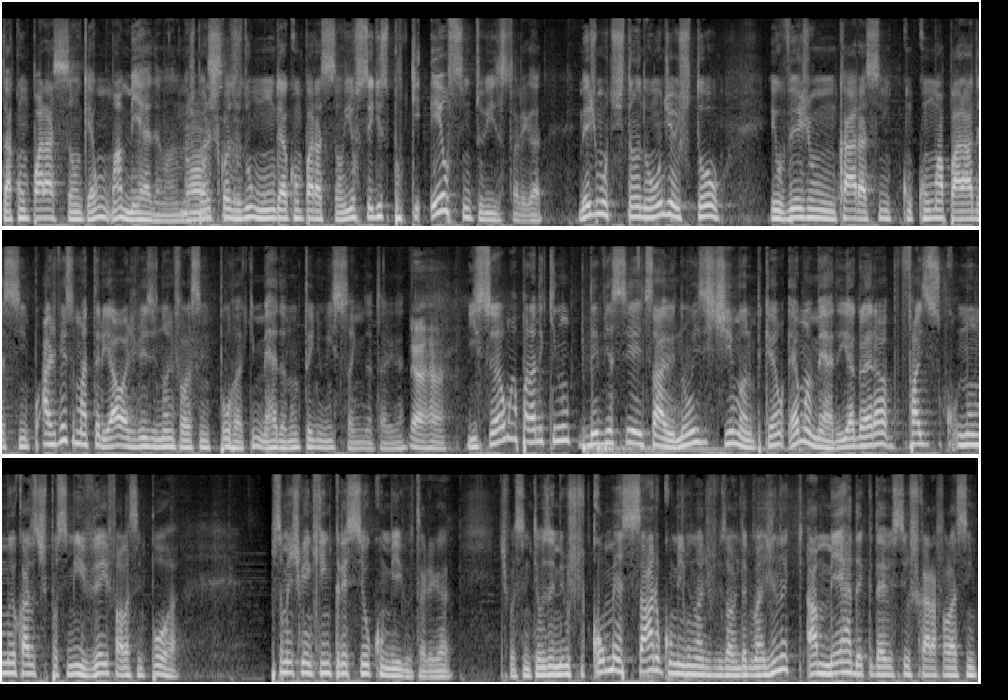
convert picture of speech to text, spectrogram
da comparação, que é uma merda, mano. Mas Nossa. piores coisas do mundo é a comparação. E eu sei disso porque eu sinto isso, tá ligado? Mesmo estando onde eu estou, eu vejo um cara assim, com, com uma parada assim, às vezes material, às vezes não, e falo assim, porra, que merda, eu não tenho isso ainda, tá ligado? Aham. Isso é uma parada que não devia ser, sabe? Não existir, mano. Porque é- é uma merda. E a galera faz isso, no meu caso, tipo assim, me vê e fala assim, porra. Principalmente quem, quem cresceu comigo, tá ligado? Tipo assim, tem os amigos que começaram comigo no audiovisual. Ainda imagina a merda que deve ser os caras falar assim,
